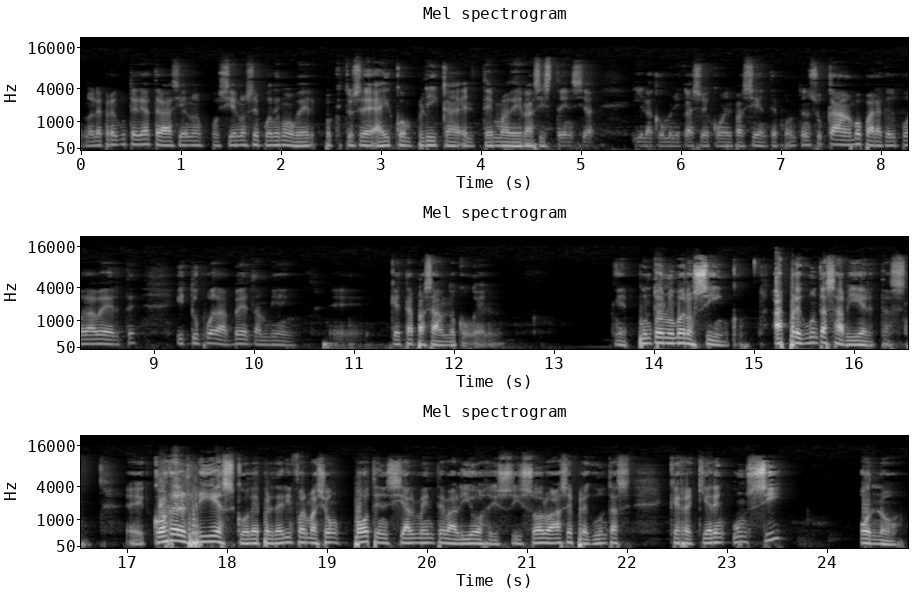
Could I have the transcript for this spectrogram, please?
No le pregunte de atrás si él, no, pues, si él no se puede mover, porque entonces ahí complica el tema de la asistencia y la comunicación con el paciente. Ponte en su campo para que él pueda verte y tú puedas ver también eh, qué está pasando con él. Eh, punto número 5. Haz preguntas abiertas. Eh, corre el riesgo de perder información potencialmente valiosa si solo hace preguntas que requieren un sí o no.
